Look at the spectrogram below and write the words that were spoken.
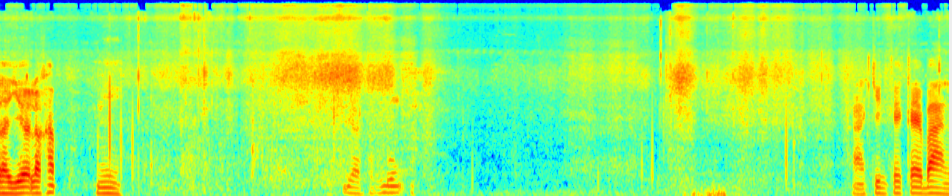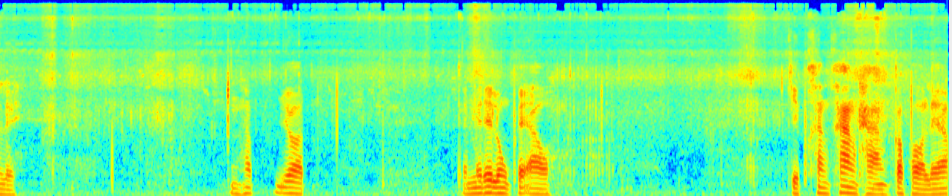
ได้เยอะแล้วครับ นี่ยอดผักบุ้งหากินใกล้ ๆ บ้านเลย นะครับ ยอด แต่ไม่ได้ลงไปเอา เก็บข้าง ๆ ทางก็พอแล้ว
